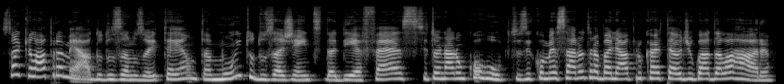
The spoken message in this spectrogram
Só que lá para meado dos anos 80, muitos dos agentes da DFS se tornaram corruptos e começaram a trabalhar para o cartel de Guadalajara.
